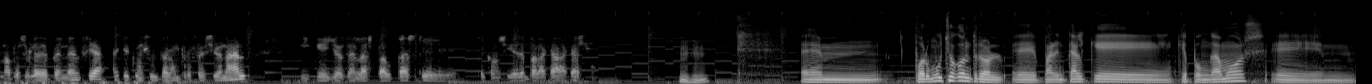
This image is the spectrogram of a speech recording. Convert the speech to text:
una posible dependencia, hay que consultar a un profesional y que ellos den las pautas que, consideren para cada caso por mucho control eh, parental que, pongamos, em,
